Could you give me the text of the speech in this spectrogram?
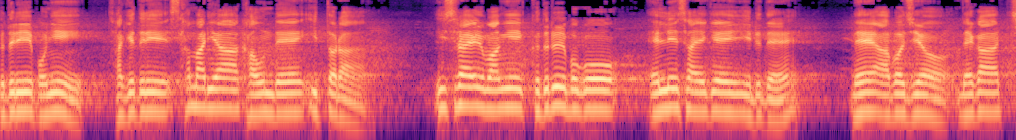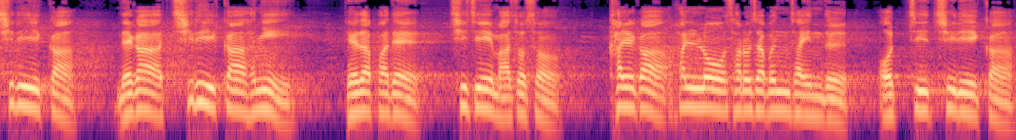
그들이 보니 자기들이 사마리아 가운데에 있더라. 이스라엘 왕이 그들을 보고 엘리사에게 이르되 내 아버지여 내가 치리이까 내가 치리이까 하니? 대답하되 치지 마소서. 칼과 활로 사로잡은 자인들 어찌 치리이까?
